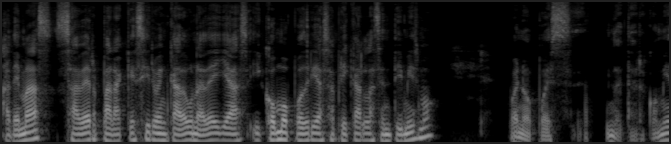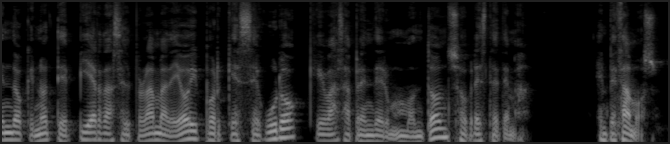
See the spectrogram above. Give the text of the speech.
Además, saber para qué sirven cada una de ellas y cómo podrías aplicarlas en ti mismo? Bueno, pues te recomiendo que no te pierdas el programa de hoy porque seguro que vas a aprender un montón sobre este tema. Empezamos.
